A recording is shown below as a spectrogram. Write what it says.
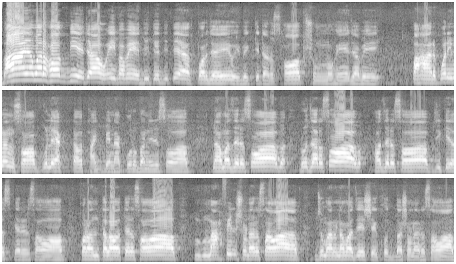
ভাই, আমার হক দিয়ে যাও। এইভাবে দিতে দিতে এক পর্যায়ে ওই ব্যক্তিটার সব শূন্য হয়ে যাবে। পাহাড় পরিমাণ সবগুলো একটাও থাকবে না। কোরবানির সব, নামাজের সব, রোজার সব, হজের সব জিকিরাজকারের সব, কোরআন তালাওয়াতের সব, মাহফিল শোনার সওয়াব জুমার নামাজে সে খুদ্া শোনার সওয়াব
